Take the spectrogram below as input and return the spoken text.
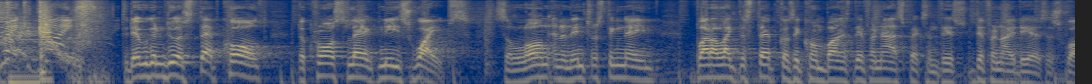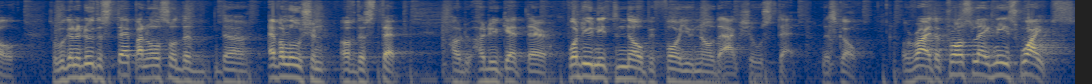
Break advice! Today we're gonna do a step called the cross-leg knee swipes. It's a long and an interesting name, but I like the step because it combines different aspects and this, different ideas as well. So we're gonna do the step and also the, the evolution of the step. How do, how do you get there? What do you need to know before you know the actual step? Let's go. All right, the cross-leg knee swipes.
